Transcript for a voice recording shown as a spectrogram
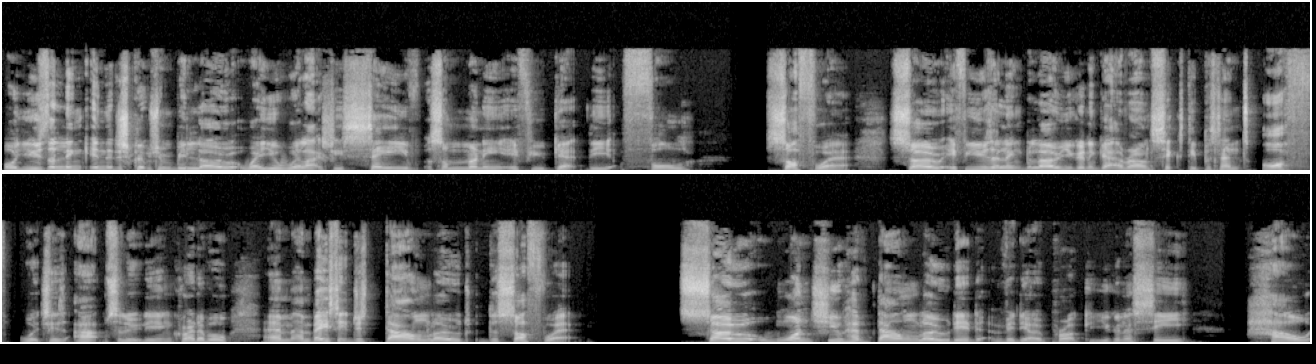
or use the link in the description below where you will actually save some money if you get the full software. So, if you use a link below, you're going to get around 60% off, which is absolutely incredible. Um, and basically, just download the software. So, once you have downloaded VideoProc, you're going to see how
